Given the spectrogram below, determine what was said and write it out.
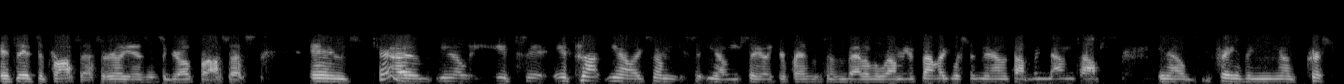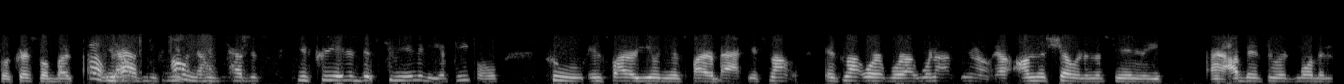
it's it's a process. It really is. It's a growth process, and Sure. uh, you know, it's it's not you know like some you know you say like your presence isn't that overwhelming. It's not like we're sitting there on the top of the mountaintops, you know, praising you know Crystal Crystal, but Oh, you no. have you've, Oh, you've, no. you've had this you've created this community of people who inspire you and you inspire back. It's not it's not where we're we're not you know on this show and in this community. Uh, I've been through it more than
